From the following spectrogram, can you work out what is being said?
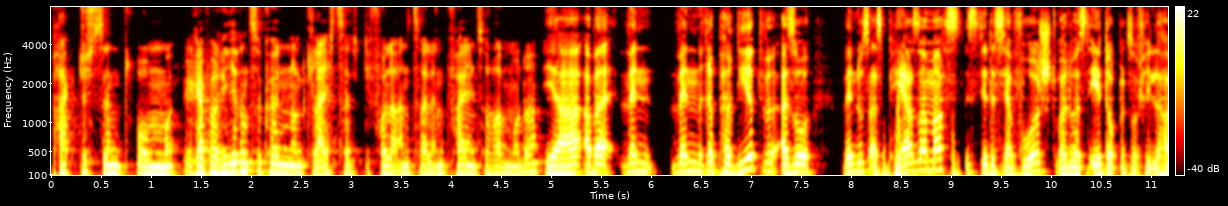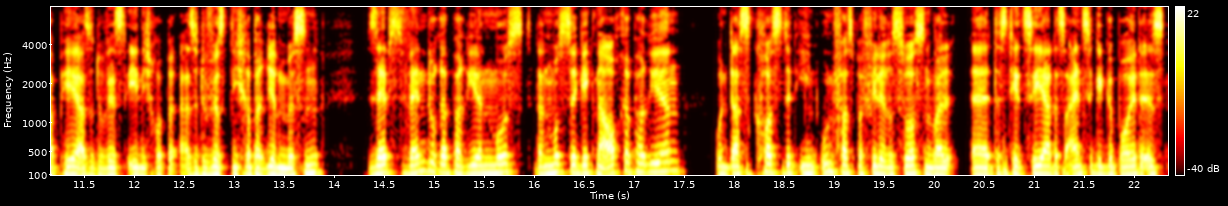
praktisch sind, um reparieren zu können und gleichzeitig die volle Anzahl an Pfeilen zu haben, oder? Ja, aber wenn, wenn repariert wird, also wenn du es als Perser machst, ist dir das ja wurscht, weil du hast eh doppelt so viel HP, also du wirst eh nicht, also du wirst nicht reparieren müssen. Selbst wenn du reparieren musst, dann muss der Gegner auch reparieren und das kostet ihn unfassbar viele Ressourcen, weil äh, das TC ja das einzige Gebäude ist,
